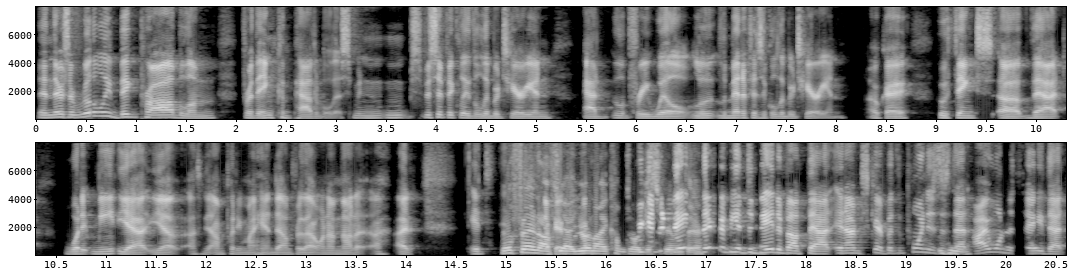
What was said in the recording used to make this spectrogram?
then there's a really big problem for the incompatibilists. I mean, specifically the libertarian ad free will, the metaphysical libertarian. Okay, who thinks uh, that what it means? Yeah, yeah. I'm putting my hand down for that one. I'm not a. I, it, no, fair enough. Okay, yeah, you and I come to a disagreement there. There could be a debate about that, and I'm scared. But the point is, mm-hmm. is that mm-hmm. I want to say that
